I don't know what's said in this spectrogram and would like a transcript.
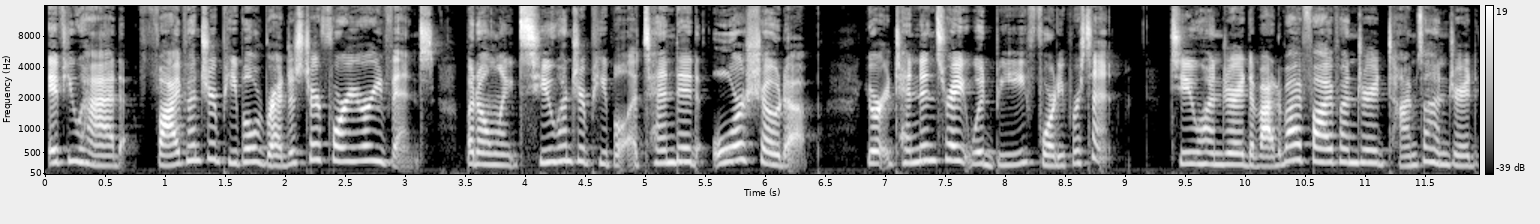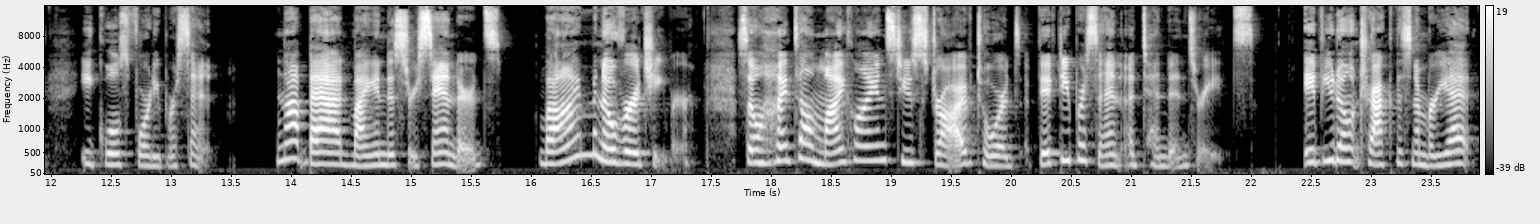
if you had 500 people register for your event, but only 200 people attended or showed up, your attendance rate would be 40%. 200 divided by 500 times 100 equals 40%. Not bad by industry standards. But I'm an overachiever. So I tell my clients to strive towards 50% attendance rates. If you don't track this number yet,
